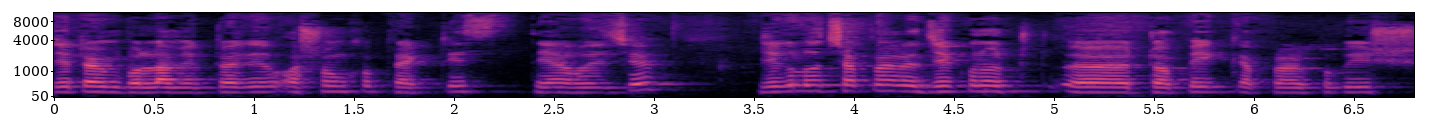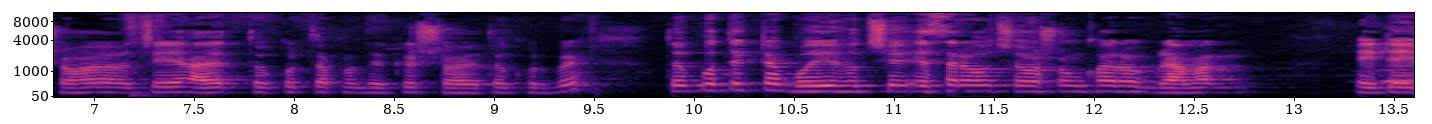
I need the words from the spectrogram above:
যেটা আমি বললাম, একটু আগে অসংখ্য প্র্যাকটিস দেওয়া হয়েছে। যেগুলো হচ্ছে আপনার যে কোনো টপিক আপনার খুবই সহজে আয়ত্ত করতে আপনাদেরকে সহায়তা করবে। তো প্রত্যেকটা বই হচ্ছে এছাড়া হচ্ছে অসংখ্য আরও গ্রামার এটাই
